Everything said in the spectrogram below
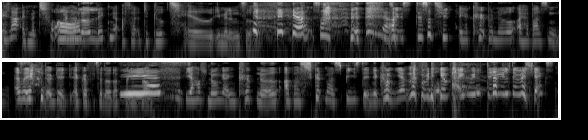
eller at man tror, oh. man har noget liggende, og så er det blevet taget i mellemtiden. Ja. Altså, Ja. seriøst, det er så tit, at jeg køber noget, og jeg bare sådan, altså jeg, okay, jeg kan fortælle noget, der er. Yes. Jeg har haft nogle gange købt noget, og bare skyndt mig at spise det, inden jeg kom hjem, fordi jeg bare ikke ville dele det med Jackson.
